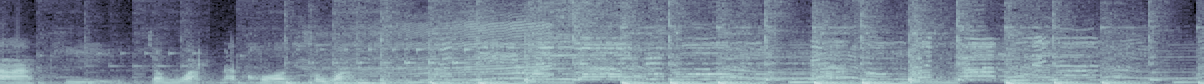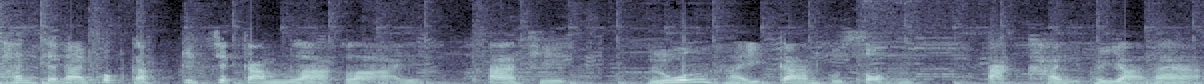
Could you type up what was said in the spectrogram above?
ตาคี จังหวัดนครสวรรค์ท่านจะได้พบกับกิจกรรมหลากหลาย อาทิล้วงไหการกุศล ตักไข่พญานาค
